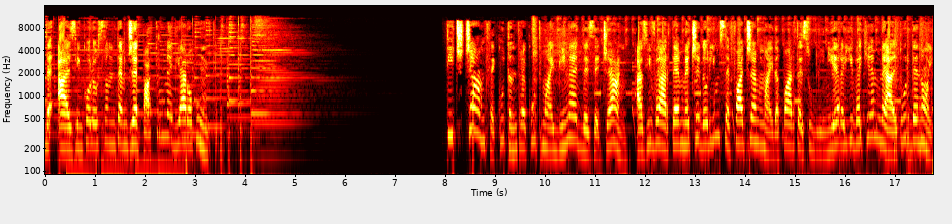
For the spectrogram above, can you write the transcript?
De azi încolo suntem G4 Mediaro. Ce am făcut în trecut mai bine de 10 ani, azi vă arteme ce dorim să facem mai departe sublinierei vecheme alături de noi.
